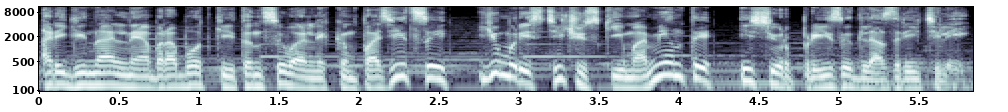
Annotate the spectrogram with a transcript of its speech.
оригинальные обработки и танцевальных композиций, юмористические моменты и сюрпризы для зрителей.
